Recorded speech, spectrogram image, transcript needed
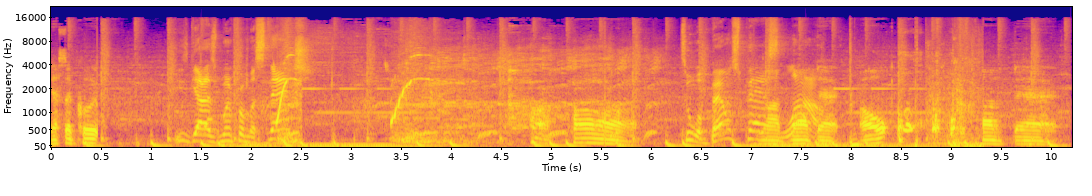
That's a clip. These guys went from a snatch Ha. to a bounce pass Blah that. Oh. Blah that.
